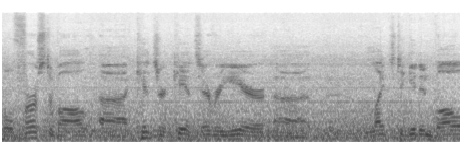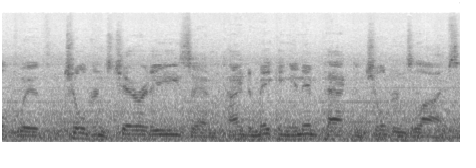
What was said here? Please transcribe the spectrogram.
Well, first of all, uh, Kids 'R' Kids every year uh, likes to get involved with children's charities and kind of making an impact in children's lives.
